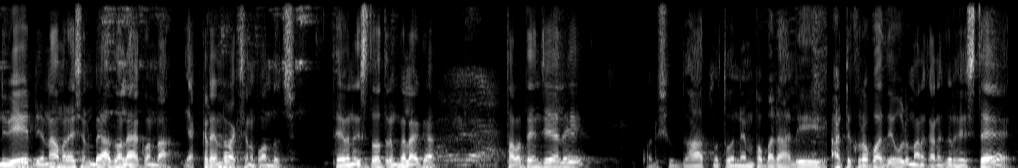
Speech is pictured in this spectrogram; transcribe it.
నువ్వే డినామినేషన్ భేదం లేకుండా ఎక్కడైనా రక్షణ పొందొచ్చు. దేవునికి స్తోత్రం కలాక తర్వాత ఏం చేయాలి? పరిశుద్ధాత్మతో నింపబడాలి. అటు కృప దేవుడు మనకు అనుగ్రహిస్తే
